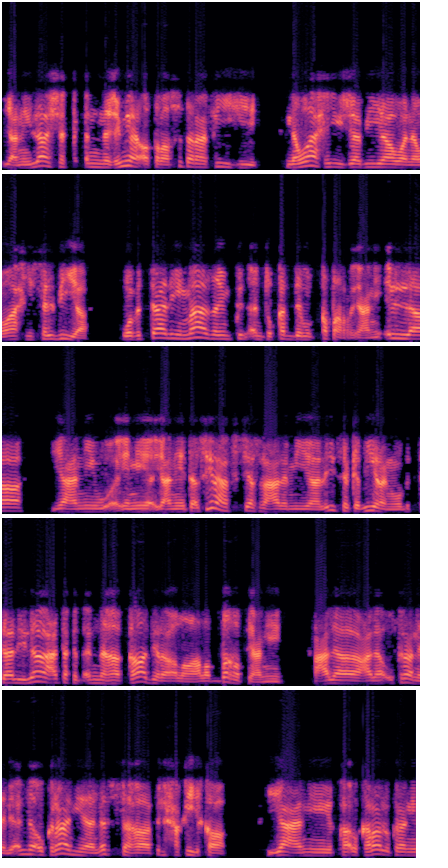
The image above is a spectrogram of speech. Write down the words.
يعني لا شك أن جميع الأطراف سترى فيه نواحي إيجابية ونواحي سلبية وبالتالي ماذا يمكن أن تقدم قطر؟ يعني إلا يعني يعني يعني تأثيرها في السياسة العالمية ليس كبيرا وبالتالي لا أعتقد أنها قادرة على الضغط يعني على على أوكرانيا لأن أوكرانيا نفسها في الحقيقة يعني القرار الأوكراني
